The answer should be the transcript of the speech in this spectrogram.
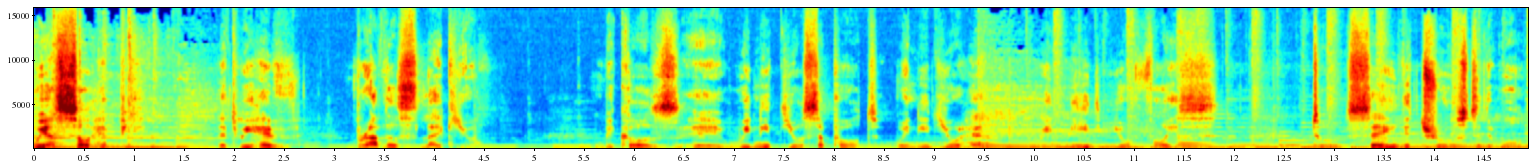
We are so happy that we have brothers like you because uh, we need your support, we need your help, we need your voice to say the truth to the world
